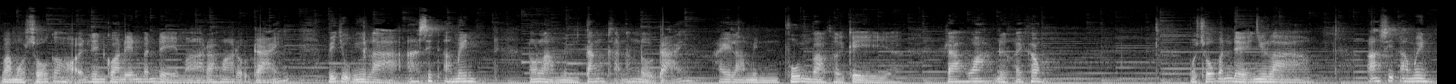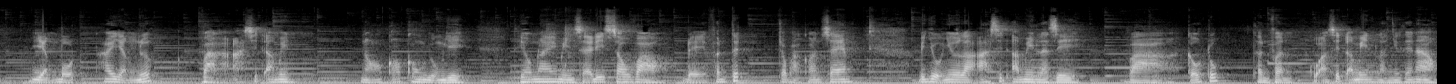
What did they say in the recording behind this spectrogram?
và một số câu hỏi liên quan đến vấn đề mà ra hoa đậu trái. Ví dụ như là axit amin, nó làm mình tăng khả năng đậu trái hay là mình phun vào thời kỳ à, ra hoa được hay không? Một số vấn đề như là axit amin, dạng bột hay dạng nước và axit amin, nó có công dụng gì? Thì hôm nay mình sẽ đi sâu vào để phân tích cho bà con xem. Ví dụ như là axit amin là gì và cấu trúc thành phần của axit amin là như thế nào?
